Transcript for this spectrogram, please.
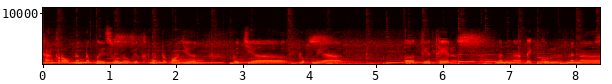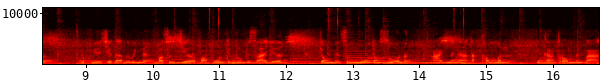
ខាងក្រោមហ្នឹងដើម្បីសួរនៅវាគ្មិនរបស់យើងដូចជាលោកមៀអឺធាថេននិងដេកគុណនិងលោកមៀជាដើមវិញហ្នឹងបើសិនជាបងប្អូនជនរួមភាសាយើង ចង់មានសំណួរចង់សួរហ្នឹងអាចនឹងដាក់ comment ពីខាងក្រោមនឹងបាន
